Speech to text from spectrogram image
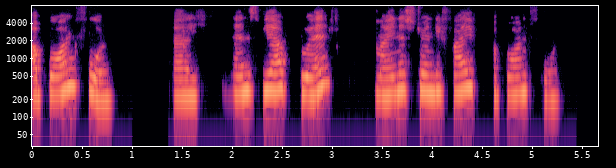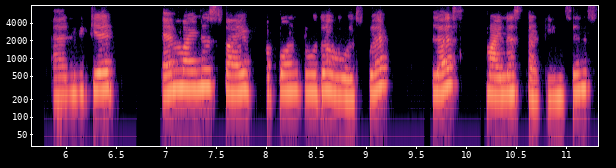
upon 4. Uh, hence, we have 12 minus 25 upon 4. And we get m minus 5 upon 2 the whole square plus minus 13 since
